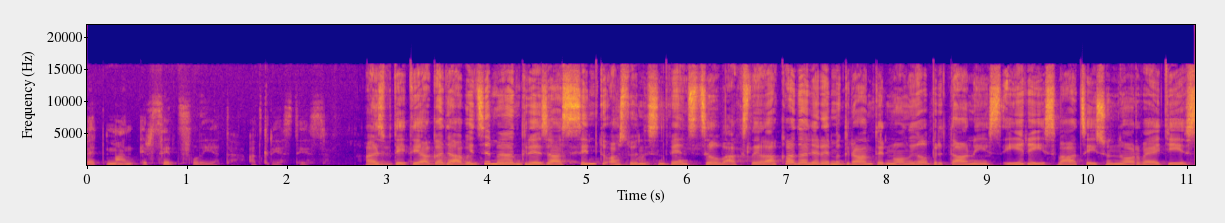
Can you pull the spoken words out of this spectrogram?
bet man ir sirds lieta atgriezties. Aizvadītajā gadā vidzemē atgriezās 181 cilvēks. Lielākā daļa emigrantu ir no Lielbritānijas, Īrijas, Vācijas un Norvēģijas.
